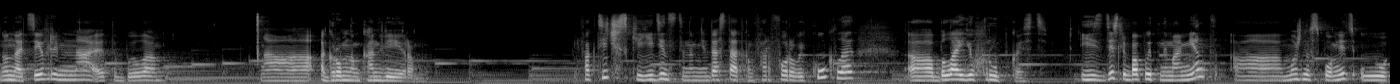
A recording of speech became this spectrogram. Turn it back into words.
но на те времена это было э, огромным конвейером. Фактически единственным недостатком фарфоровой куклы э, была ее хрупкость. И здесь любопытный момент. Э, можно вспомнить, у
